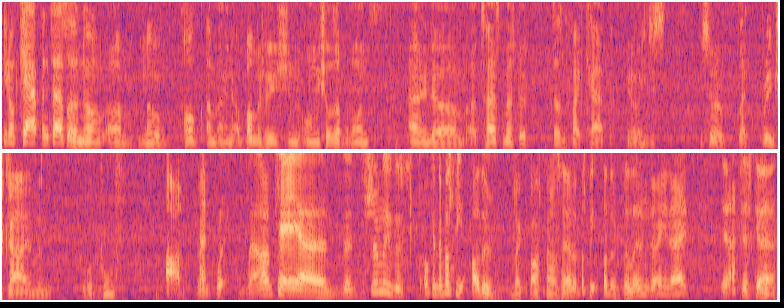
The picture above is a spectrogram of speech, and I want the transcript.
you know Cap and. Oh, no, um, no. Hulk. Um, I mean, Abomination only shows up once, and um, a Taskmaster doesn't fight Cap. You know, he just he's sort of like bridge guy, and then little poof. Oh man, what, well, okay, uh, surely there's, okay, there must be other, like, boss battles there, there must be other villains, right, right? You're not just gonna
